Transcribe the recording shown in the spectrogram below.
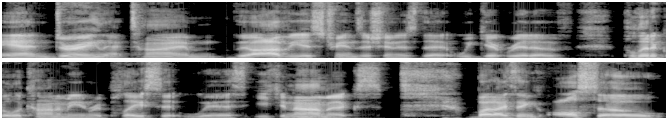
And during that time, the obvious transition is that we get rid of political economy and replace it with economics. But I think also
